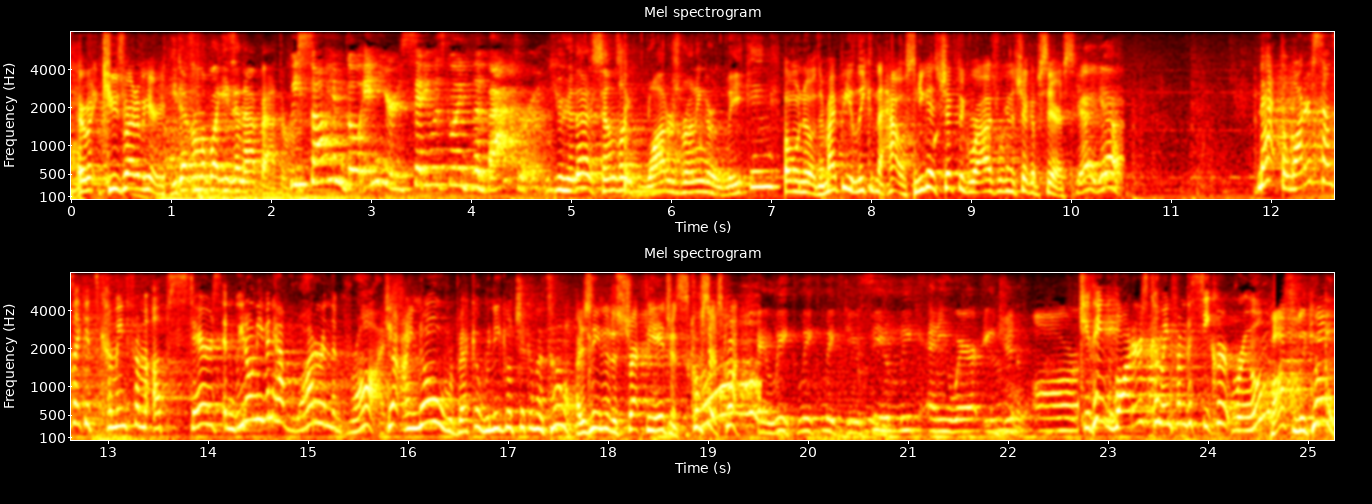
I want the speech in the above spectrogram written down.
Everybody, Q's right over here. He doesn't look like he's in that bathroom. We saw him go in here. He said he was going to the bathroom. You hear that? It sounds like water's running or leaking. Oh no, there might be a leak in the house. Can you guys check the garage? We're gonna check upstairs. Yeah, yeah. Matt, the water sounds like it's coming from upstairs, and we don't even have water in the garage. Yeah, I know, Rebecca. We need to go check on the tunnel. I just need to distract the agents. Let's go upstairs. Come on. Hey, leak, leak, leak. Do you see a leak anywhere, Agent R? Do you think water's coming from the secret room? Possibly go.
